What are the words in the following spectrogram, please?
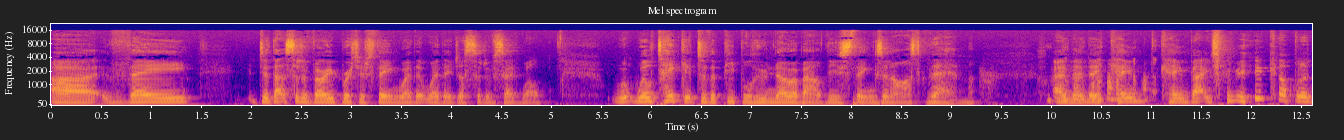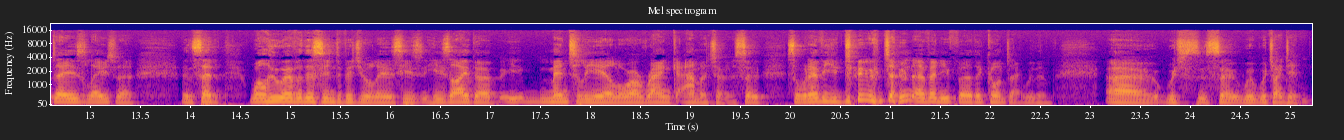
Uh, they did that sort of very British thing where that where they just sort of said, well. We'll take it to the people who know about these things and ask them and then they came came back to me a couple of days later and said, "Well, whoever this individual is, he's he's either mentally ill or a rank amateur. So so whatever you do, don't have any further contact with him." Uh, which so which I didn't.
